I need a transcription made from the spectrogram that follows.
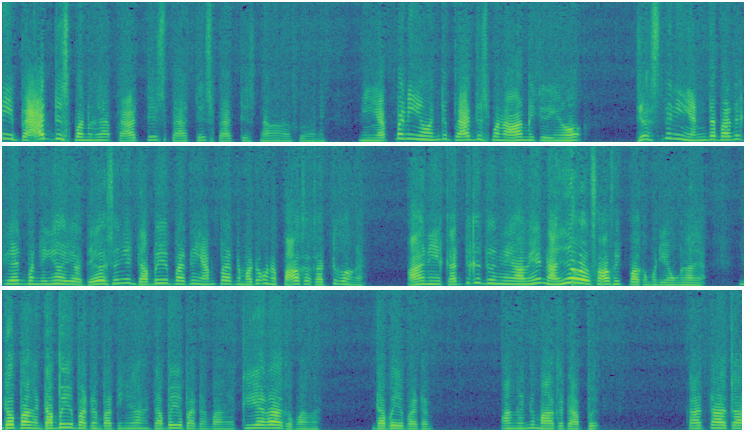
நீங்கள் ப்ராக்டிஸ் பண்ணுங்கள் ப்ராக்டிஸ் ப்ராக்டிஸ் ப்ராக்டிஸ் தான் நான் சொல்லுவேன். நீங்கள் எப்போ நீங்கள் வந்து ப்ராக்டிஸ் பண்ண ஆரம்பிக்கிறீங்களோ ஜஸ்ட் நீங்கள் எந்த பாட்டை கிரியேட் பண்ணுறீங்களோ ஐயோ தயவு செஞ்சு டபுள்யூ பேட்டர்ன் எம் பாட்டை மட்டும் உன்னை பார்க்க கற்றுக்கோங்க அது நீங்கள் கற்றுக்கிட்டீங்கன்னாவே நல்ல ஒரு ப்ராஃபிட் பார்க்க முடியும் உங்களால். இதோ பாருங்க டபுள்யூ பேட்டர்ன் பார்த்தீங்கன்னா டபுள்யூ பேட்டர்ன் பாருங்க. கிளியராக இருப்பாங்க டபுள்யூ பேட்டர்ன் அங்கேருந்து மார்க்கெட் அப்பு கரெக்டாக இருக்கா?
